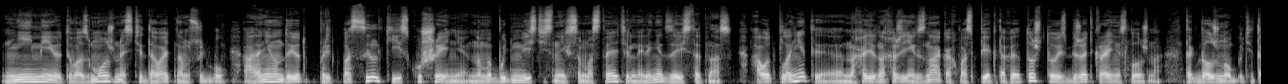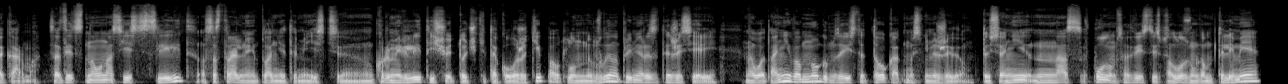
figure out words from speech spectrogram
не имеют возможности давать нам судьбу. А они нам дают предпосылки и искушения, но мы будем вестись на них самостоятельно или нет, зависит от нас. А вот планеты, э, находя в нахождениях, знаках, в аспектах, это то, что избежать крайне сложно. Так должно быть, это карма. Соответственно, у нас есть с Лилит, с астральными планетами, есть, э, кроме Лилит, еще точки такого же типа, вот лунные узлы, например, из этой же серии. Но вот они во многом зависят от того, как мы с ними живем. То есть они нас в полном соответствии с лозунгом Птолемея,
